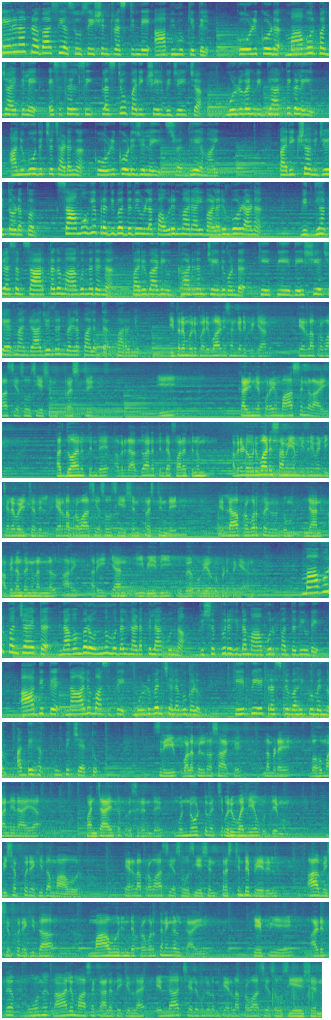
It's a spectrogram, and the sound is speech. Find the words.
കേരള പ്രവാസി അസോസിയേഷൻ ട്രസ്റ്റിന്റെ ആഭിമുഖ്യത്തിൽ കോഴിക്കോട് മാവൂർ പഞ്ചായത്തിലെ S S L C plus two പരീക്ഷയിൽ വിജയിച്ച മുഴുവൻ വിദ്യാർത്ഥികളെയും അനുമോദിച്ച ചടങ്ങ് കോഴിക്കോട് ജില്ലയിൽ ശ്രദ്ധേയമായി. പരീക്ഷാ വിജയത്തോടൊപ്പം സാമൂഹ്യ പ്രതിബദ്ധതയുള്ള പൗരന്മാരായി വളരുമ്പോഴാണ് വിദ്യാഭ്യാസം സാർത്ഥകമാകുന്നതെന്ന് പരിപാടി ഉദ്ഘാടനം ചെയ്തുകൊണ്ട് കെ പി എ ദേശീയ ചെയർമാൻ രാജേന്ദ്രൻ വെള്ളപ്പാലത്ത് പറഞ്ഞു. ഇത്തരം ഒരു പരിപാടി സംഘടിപ്പിക്കാൻ കേരള പ്രവാസി അസോസിയേഷൻ ട്രസ്റ്റ് ഈ കഴിഞ്ഞ കുറേ മാസങ്ങളായി അധ്വാനത്തിന്റെ അവരുടെ അധ്വാനത്തിന്റെ ഫലത്തിനും അവരുടെ ഒരുപാട് സമയം ഇതിനു വേണ്ടി ചെലവഴിച്ചതിൽ കേരള പ്രവാസി അസോസിയേഷൻ ട്രസ്റ്റിന്റെ എല്ലാ പ്രവർത്തകർക്കും ഞാൻ അഭിനന്ദനങ്ങൾ അറി അറിയിക്കാൻ ഈ വേദി ഉപ ഉപയോഗപ്പെടുത്തുകയാണ്. മാവൂർ പഞ്ചായത്ത് നവംബർ ഒന്ന് മുതൽ നടപ്പിലാക്കുന്ന വിശപ്പുരഹിത മാവൂർ പദ്ധതിയുടെ ആദ്യത്തെ നാലു മാസത്തെ മുഴുവൻ ചെലവുകളും കെ പി എ ട്രസ്റ്റ് വഹിക്കുമെന്നും അദ്ദേഹം കൂട്ടിച്ചേർത്തു. ശ്രീ വളപ്പിൽ റസാക്ക് നമ്മുടെ ബഹുമാന്യനായ പഞ്ചായത്ത് പ്രസിഡന്റ് മുന്നോട്ട് വെച്ച ഒരു വലിയ ഉദ്യമം വിശപ്പ് രഹിത മാവൂർ. കേരള പ്രവാസി അസോസിയേഷൻ ട്രസ്റ്റിന്റെ പേരിൽ ആ വിശപ്പ് രഹിത മാവൂരിന്റെ പ്രവർത്തനങ്ങൾക്കായി കെ പി എ അടുത്ത മൂന്ന് നാല് മാസക്കാലത്തേക്കുള്ള എല്ലാ ചെലവുകളും കേരള പ്രവാസി അസോസിയേഷൻ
